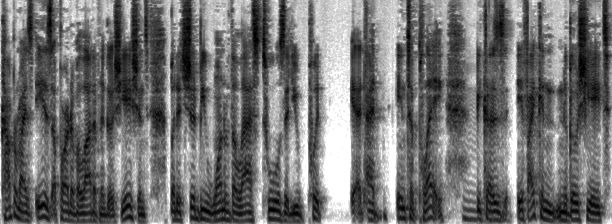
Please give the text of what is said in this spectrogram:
compromise is a part of a lot of negotiations, but it should be one of the last tools that you put at, at, into play. Mm, because if I can negotiate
